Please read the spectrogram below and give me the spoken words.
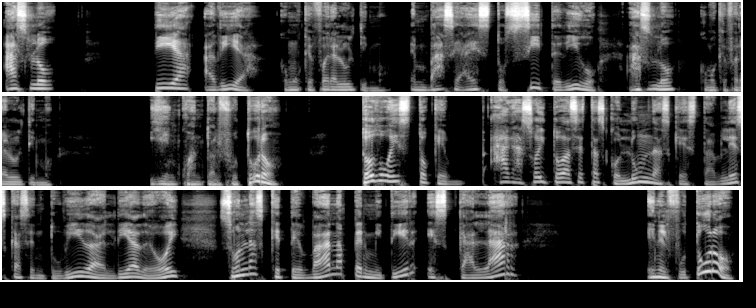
hazlo día a día, como que fuera el último. En base a esto, sí te digo, hazlo como que fuera el último. Y en cuanto al futuro, todo esto que hagas hoy, todas estas columnas que establezcas en tu vida el día de hoy, son las que te van a permitir escalar en el futuro.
